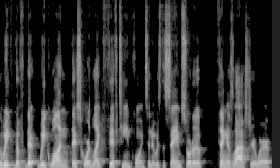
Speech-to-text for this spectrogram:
the week, the, the week one, they scored like 15 points, and it was the same sort of thing as last year, where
